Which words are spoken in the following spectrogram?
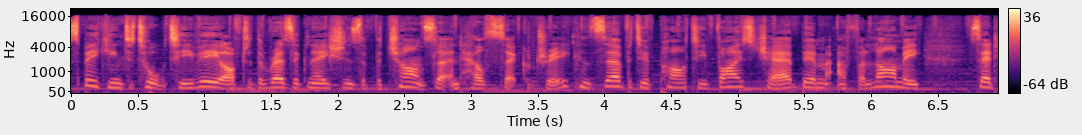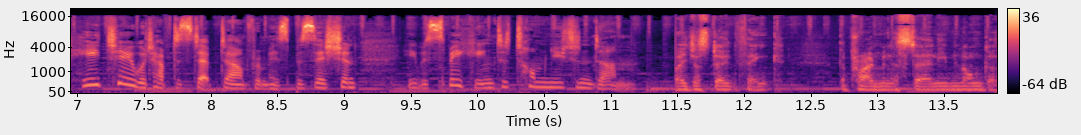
Speaking to Talk TV after the resignations of the Chancellor and Health Secretary, Conservative Party Vice Chair Bim Afolami said he too would have to step down from his position. He was speaking to Tom Newton Dunn. I just don't think the Prime Minister any longer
